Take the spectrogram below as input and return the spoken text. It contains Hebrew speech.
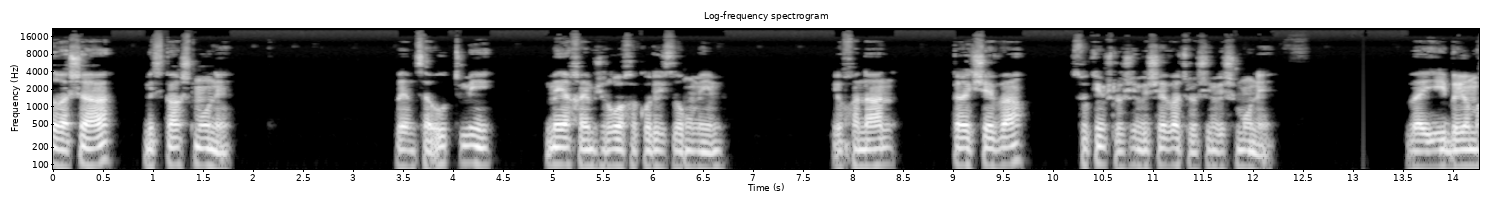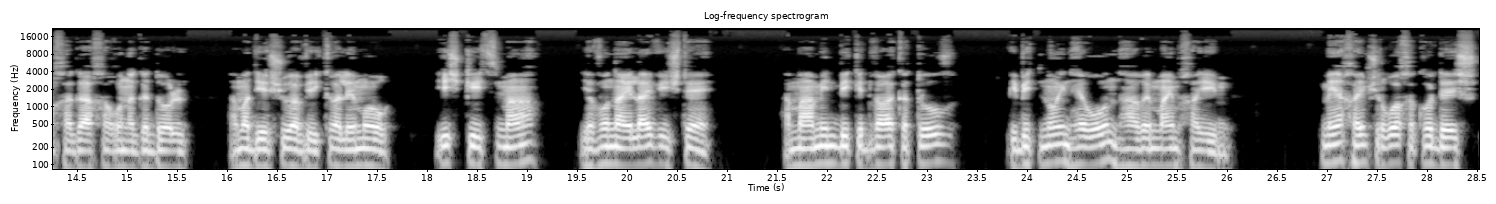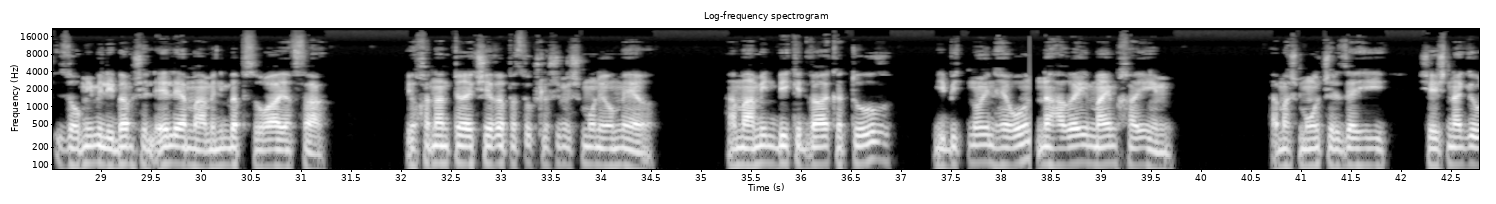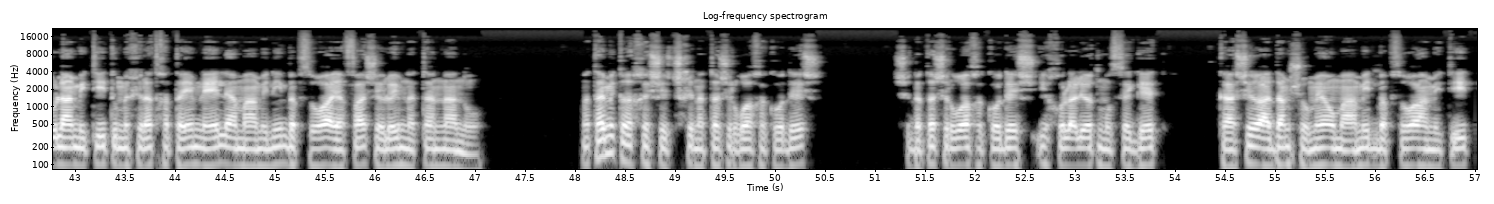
דרשה מספר 8 באמצעות מי מי החיים של רוח הקודש זורמים? יוחנן, פרק 7, פסוקים 37-38 ויהי ביום החג האחרון הגדול, עמד ישוע ויקרא לאמור, איש כי יצמא, יבוא נא אלי וישתה. המאמין בי כדבר הכתוב, בבטנו ינהרון הרי מים חיים. מי החיים של רוח הקודש זורמים מליבם של אלה המאמינים בבשורה היפה. יוחנן פרק 7 פסוק 38 אומר המאמין בי כדבר הכתוב, מבטנו ינהרון נהרי מים חיים. המשמעות של זה היא שישנה גאולה אמיתית ומחילת חטאים לאלה המאמינים בבשורה היפה שאלוהים נתן לנו. מתי מתרחשת שכינתה של רוח הקודש? שכינתה של רוח הקודש יכולה להיות מושגת כאשר האדם שומע ומעמיד בבשורה האמיתית,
